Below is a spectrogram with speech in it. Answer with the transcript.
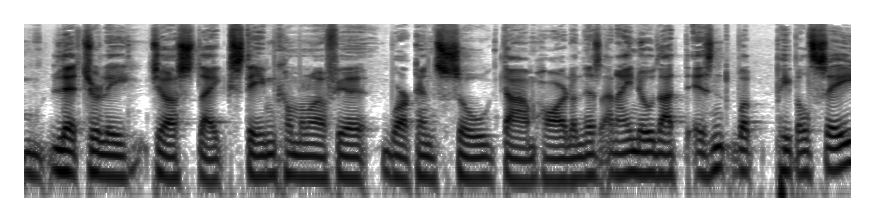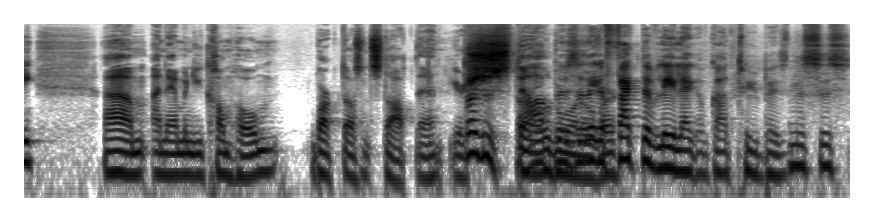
literally just like steam coming off you, working so damn hard on this. And I know that isn't what people see. Um, and then when you come home, work doesn't stop. Then you're doesn't still stop. going It's like over. effectively like I've got two businesses.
